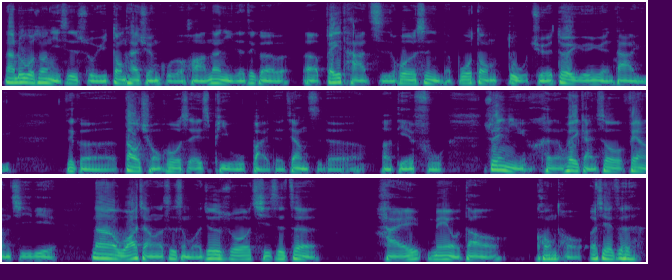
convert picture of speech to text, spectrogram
那如果说你是属于动态选股的话，那你的这个呃贝塔值或者是你的波动度绝对远远大于这个道琼或者是 SP 五百的这样子的呃跌幅，所以你可能会感受非常激烈。那我要讲的是什么？就是说，其实这还没有到空头，而且这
